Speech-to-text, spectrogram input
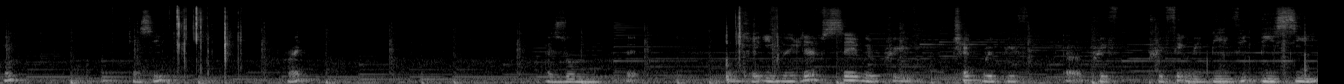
Okay you can see right? I zoom it. okay if we let's say we pre check with uh, pre prefix with BV, BC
